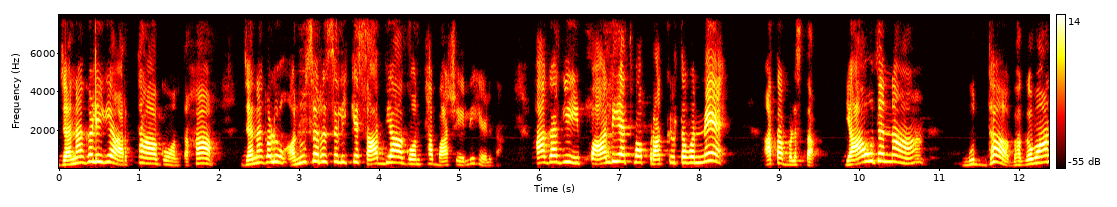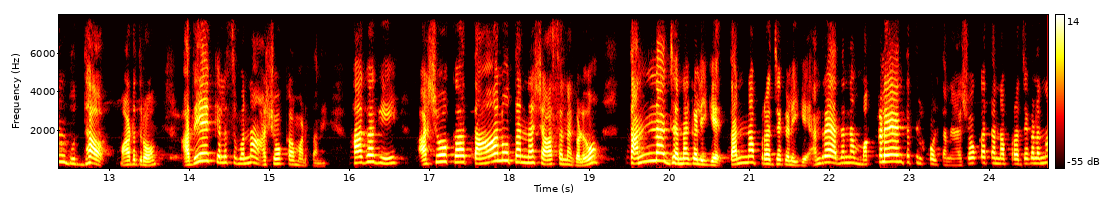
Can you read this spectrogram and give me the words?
ಜನಗಳಿಗೆ ಅರ್ಥ ಆಗುವಂತಹ, ಜನಗಳು ಅನುಸರಿಸಲಿಕ್ಕೆ ಸಾಧ್ಯ ಆಗುವಂತಹ ಭಾಷೆಯಲ್ಲಿ ಹೇಳ್ದ. ಹಾಗಾಗಿ ಪಾಲಿ ಅಥವಾ ಪ್ರಾಕೃತವನ್ನೇ ಆತ ಬಳಸ್ದ. ಯಾವುದನ್ನ ಬುದ್ಧ, ಭಗವಾನ್ ಬುದ್ಧ ಮಾಡಿದ್ರು ಅದೇ ಕೆಲಸವನ್ನ ಅಶೋಕ ಮಾಡ್ತಾನೆ. ಹಾಗಾಗಿ ಅಶೋಕ ತಾನು ತನ್ನ ಶಾಸನಗಳು ತನ್ನ ಜನಗಳಿಗೆ, ತನ್ನ ಪ್ರಜೆಗಳಿಗೆ, ಅಂದ್ರೆ ಅದನ್ನ ಮಕ್ಕಳೇ ಅಂತ ತಿಳ್ಕೊಳ್ತಾನೆ. ಅಶೋಕ ತನ್ನ ಪ್ರಜೆಗಳನ್ನ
